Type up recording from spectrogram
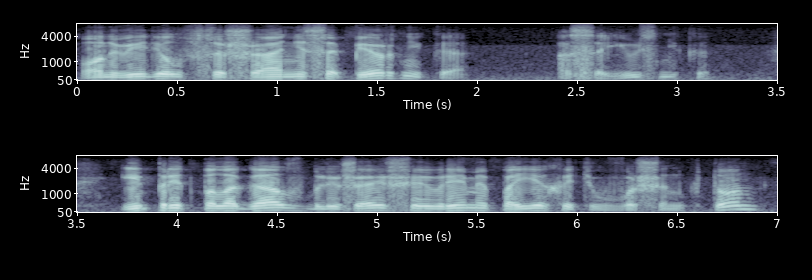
Он видел в США не соперника, а союзника, и предполагал в ближайшее время поехать в Вашингтон –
